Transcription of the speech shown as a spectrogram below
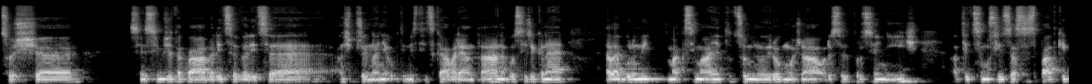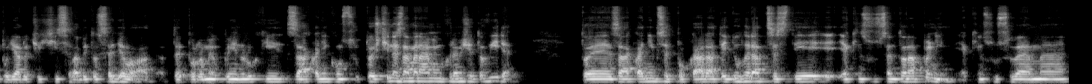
což eh, si myslím, že taková velice, velice až přehnaně optimistická varianta, nebo si řekne, hele, budu mít maximálně to, co minulý rok, možná o 10% níž a teď se musí zase zpátky podívat do těch čísel, aby to se dělo. A to je podle mě úplně jednoduchý základní konstrukt. To ještě neznamená mimochodem, že to vyjde. To je základní předpoklad a teď jdu hledat cesty, jakým způsobem to naplním, jakým způsobem eh, Eh,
